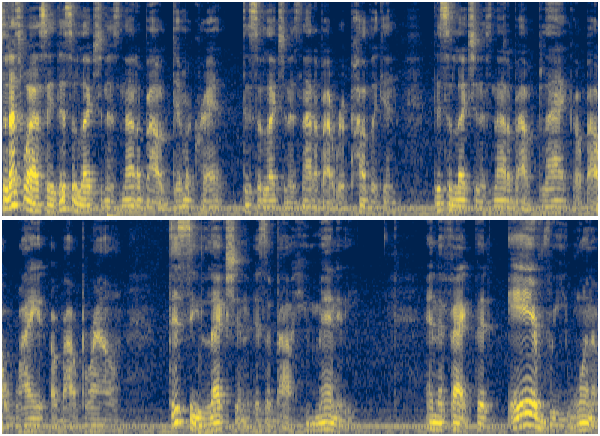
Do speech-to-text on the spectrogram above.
So that's why I say this election is not about Democrat. This election is not about Republican. This election is not about black, about white, about brown. This election is about humanity and the fact that every one of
